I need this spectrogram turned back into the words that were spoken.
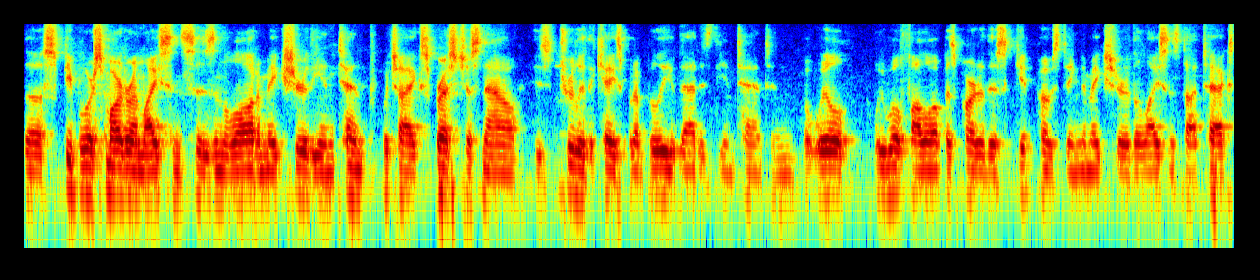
the people who are smarter on licenses and the law to make sure the intent which i expressed just now is truly the case but i believe that is the intent and but we'll we will follow up as part of this git posting to make sure the license.txt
